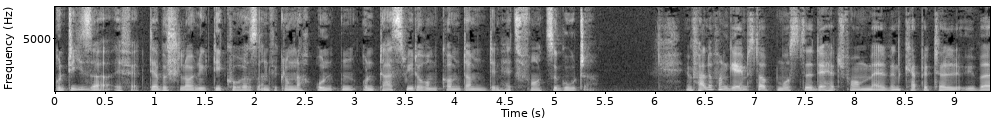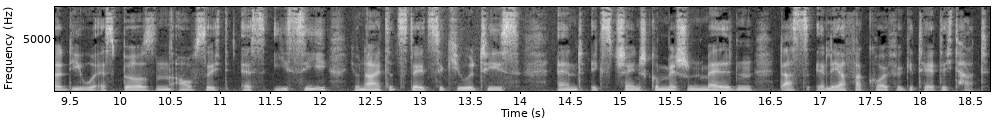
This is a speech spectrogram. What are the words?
Und dieser Effekt, der beschleunigt die Kursentwicklung nach unten und das wiederum kommt dann dem Hedgefonds zugute. Im Falle von GameStop musste der Hedgefonds Melvin Capital über die US-Börsenaufsicht SEC, United States Securities and Exchange Commission, melden, dass er Leerverkäufe getätigt hat.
